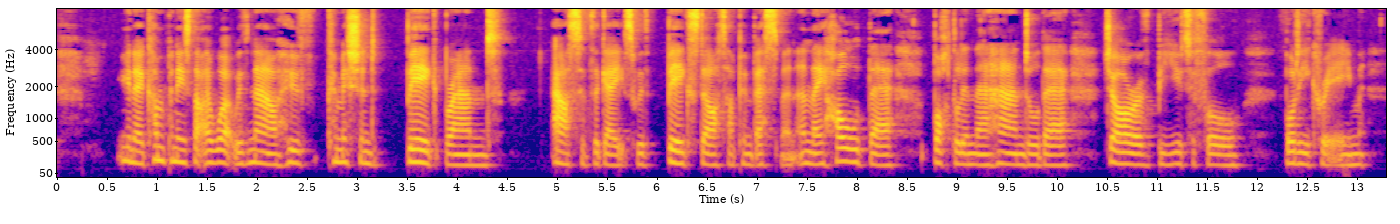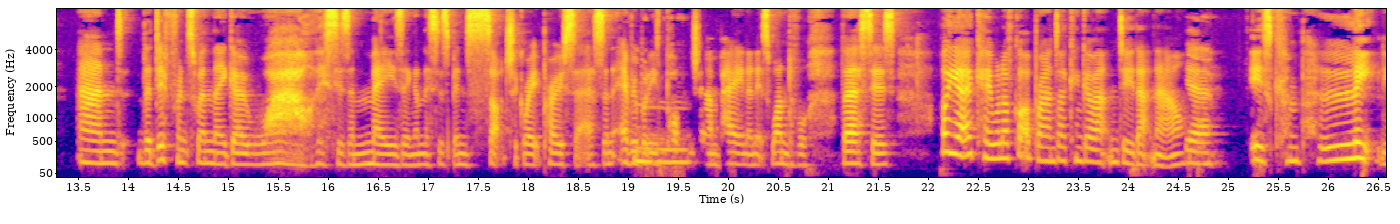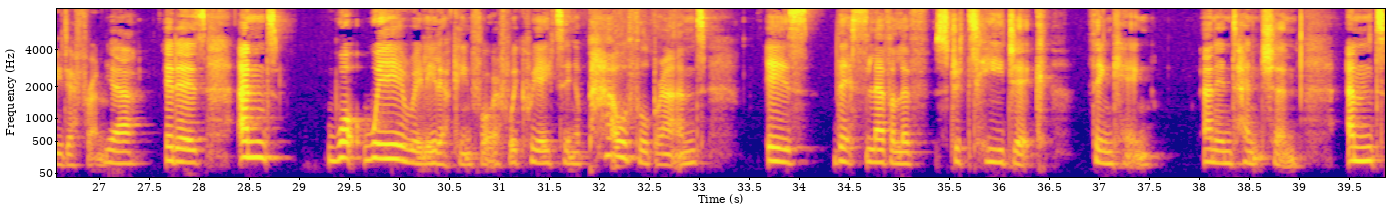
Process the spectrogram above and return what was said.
you know companies that i work with now who've commissioned big brand out of the gates with big startup investment and they hold their bottle in their hand or their jar of beautiful body cream and the difference when they go wow this is amazing and this has been such a great process and everybody's popping mm. champagne and it's wonderful versus oh yeah okay well i've got a brand i can go out and do that now Yeah. is completely different Yeah, it is. And what we're really looking for if we're creating a powerful brand is this level of strategic thinking and intention. And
